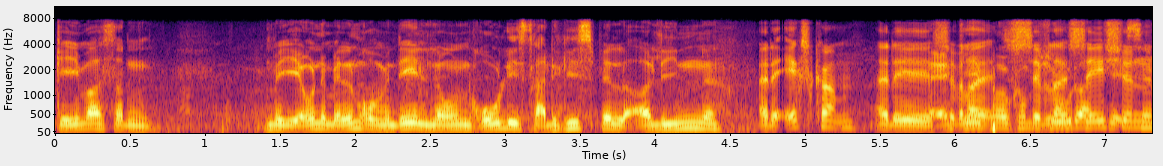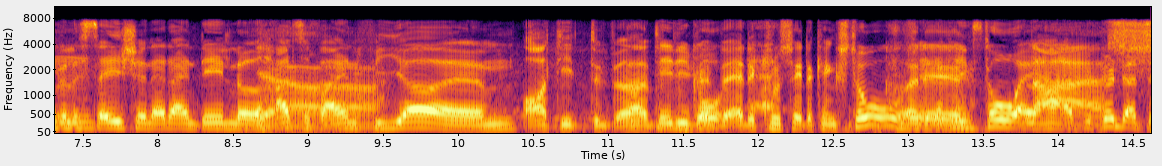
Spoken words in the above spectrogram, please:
gamer sådan med jævne mellemrum en del nogle rolige strategispil og lignende. er det XCOM? Er det, Ja, Civili- det er. Civilization? Det, Civilization er der en del noget. Ja. Hearts of Iron 4. Øhm, Åh, de, de, det er de gode. Er det Crusader Kings 2? Crusader er det... Kings 2 er jeg har begyndt at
